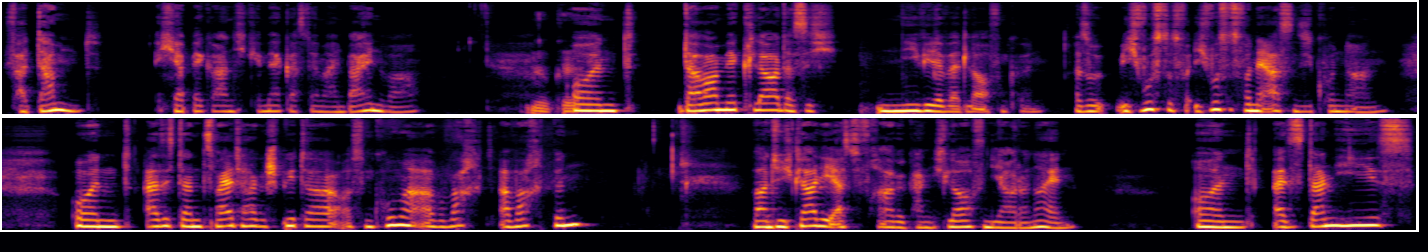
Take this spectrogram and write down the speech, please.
verdammt, ich habe ja gar nicht gemerkt, dass der mein Bein war. Okay. Und da war mir klar, dass ich nie wieder werde laufen können. Also ich wusste es, ich wusste es von der ersten Sekunde an. Und als ich dann zwei Tage später aus dem Koma erwacht, erwacht bin, war natürlich klar die erste Frage, kann ich laufen, ja oder nein? Und als es dann hieß,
